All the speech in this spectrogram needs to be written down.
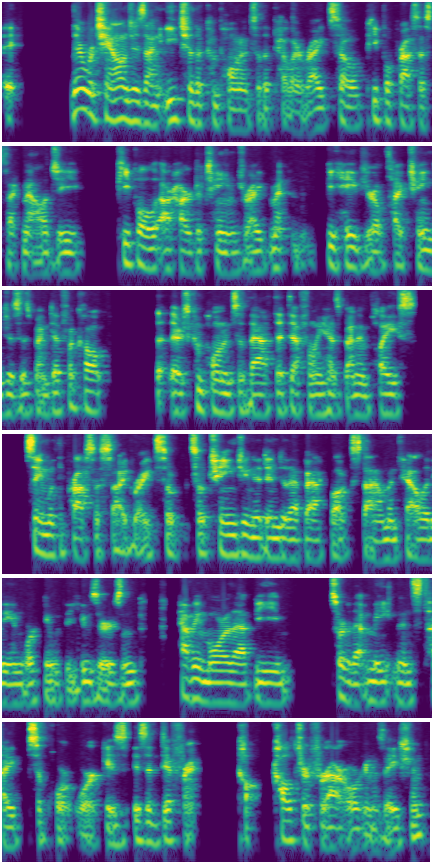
It, there were challenges on each of the components of the pillar, right? So people, process, technology, people are hard to change, right? Behavioral type changes has been difficult. There's components of that that definitely has been in place. Same with the process side, right? So, so changing it into that backlog style mentality and working with the users and having more of that be sort of that maintenance type support work is is a different cu culture for our organization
